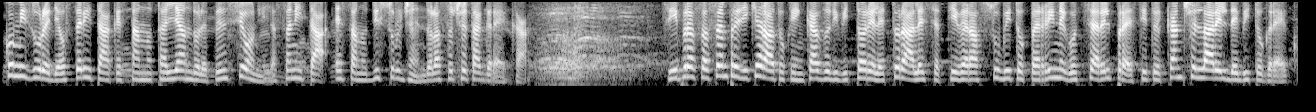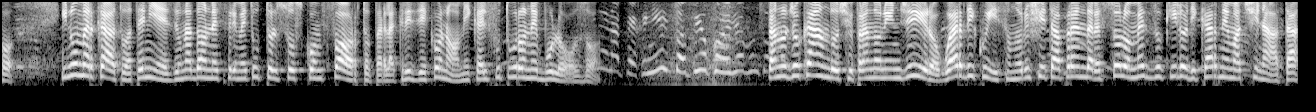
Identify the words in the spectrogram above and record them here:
con misure di austerità che stanno tagliando le pensioni, la sanità e stanno distruggendo la società greca. Tsipras ha sempre dichiarato che in caso di vittoria elettorale si attiverà subito per rinegoziare il prestito e cancellare il debito greco. In un mercato ateniese una donna esprime tutto il suo sconforto per la crisi economica e il futuro nebuloso. Stanno giocando, ci prendono in giro. Guardi qui, sono riuscita a prendere solo mezzo chilo di carne macinata.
